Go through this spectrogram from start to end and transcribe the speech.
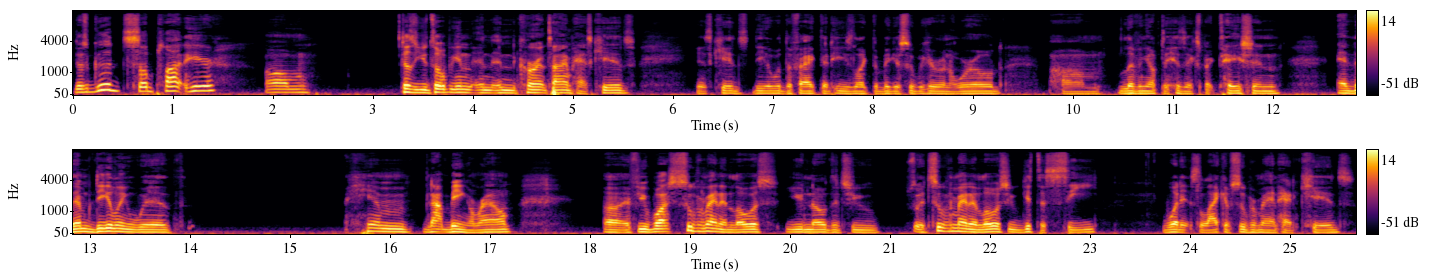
There's good subplot here. Um, because utopian in, in the current time has kids. His kids deal with the fact that he's like the biggest superhero in the world um, living up to his expectation, and them dealing with him not being around. Uh, if you watch Superman and Lois, you know that you so it's Superman and Lois. You get to see what it's like if Superman had kids,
